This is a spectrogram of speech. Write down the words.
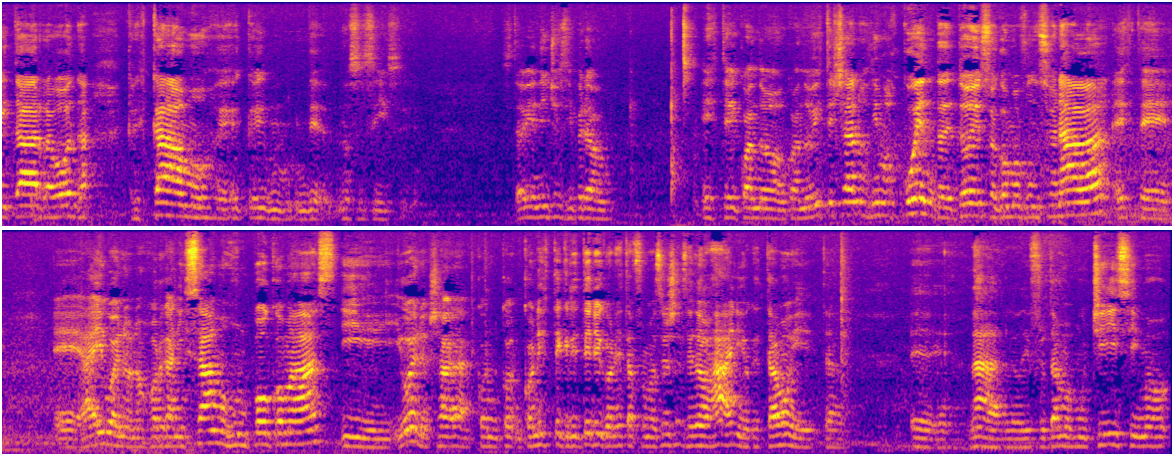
guitarra, vos anda, crezcamos, eh, que, de- no sé si, está bien dicho así, pero este, cuando, cuando viste ya nos dimos cuenta de todo eso, cómo funcionaba, este, eh, ahí bueno, nos organizamos un poco más y, bueno, ya con, con- con este criterio y con esta formación ya hace dos años que estamos y está, eh, nada, lo disfrutamos muchísimo,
